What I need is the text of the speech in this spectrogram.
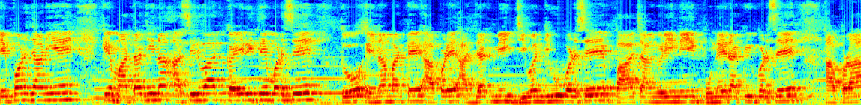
એ પણ જાણીએ કે માતાજીના આશીર્વાદ કઈ રીતે મળશે? તો એના માટે આપણે આધ્યાત્મિક જીવન જીવવું પડશે, પાંચ આંગળીની પુને રાખવી પડશે. આપણા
